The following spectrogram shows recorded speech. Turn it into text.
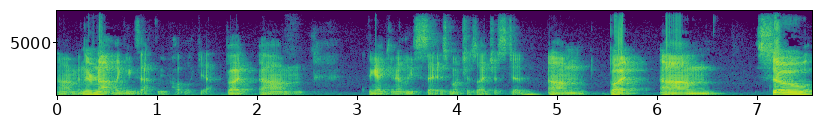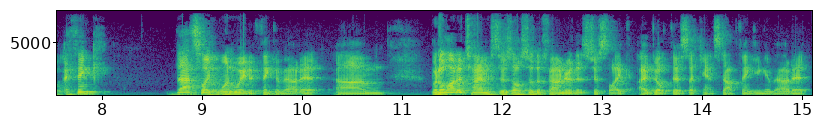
um, and they're not like exactly public yet, but um, I think I can at least say as much as I just did. Um, but so I think that's like one way to think about it. But a lot of times there's also the founder that's just like, I built this, I can't stop thinking about it,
